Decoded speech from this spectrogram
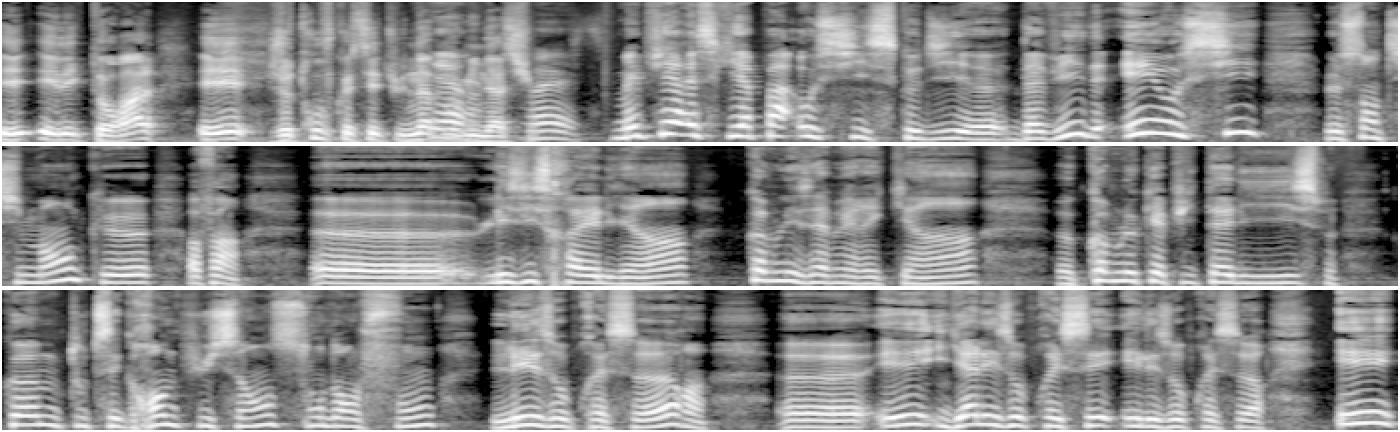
et électorales. Et je trouve que c'est une abomination. Mais Pierre, est-ce qu'il n'y a pas aussi ce que dit euh, David et aussi le sentiment que, enfin, euh, les Israéliens comme les Américains, euh, comme le capitalisme, comme toutes ces grandes puissances, sont dans le fond les oppresseurs. Euh, et il y a les oppressés et les oppresseurs. Et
